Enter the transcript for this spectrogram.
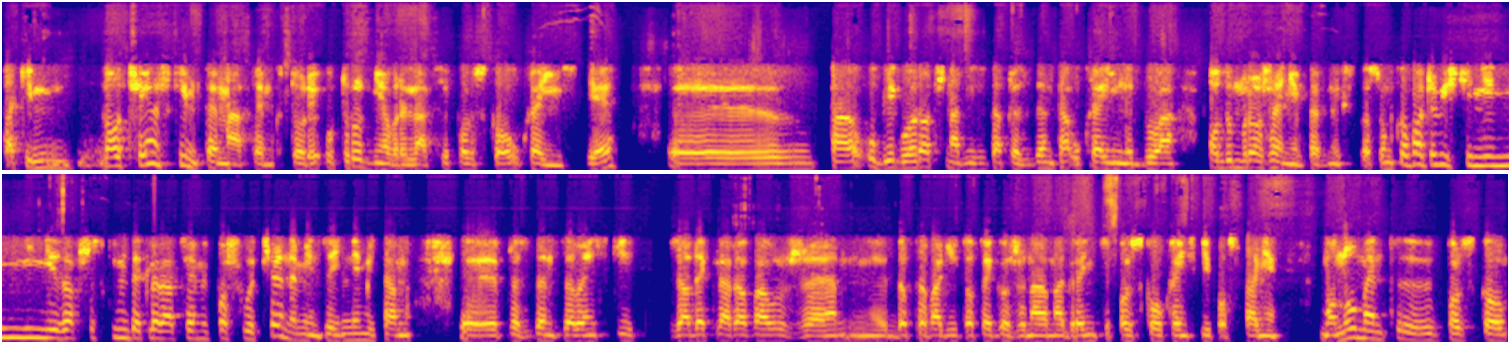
takim no, ciężkim tematem, który utrudniał relacje polsko-ukraińskie. E, ta ubiegłoroczna wizyta prezydenta Ukrainy była odmrożeniem pewnych stosunków. Oczywiście nie, nie, nie za wszystkimi deklaracjami poszły czyny. Między innymi tam e, prezydent Załęski zadeklarował, że mm, doprowadzi do tego, że na, na granicy polsko-ukraińskiej powstanie monument e, polsko,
